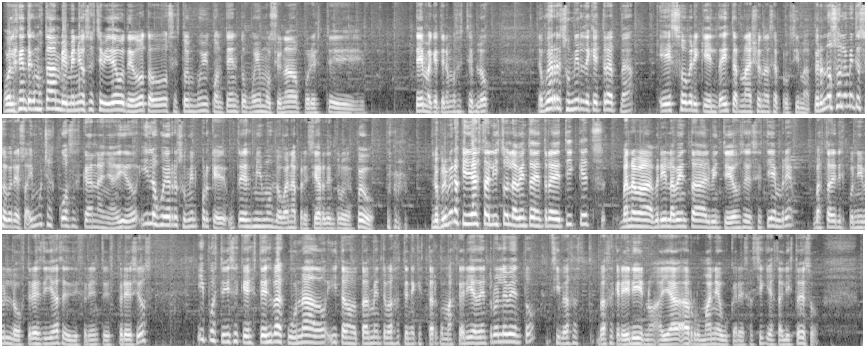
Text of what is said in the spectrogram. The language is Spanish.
Hola gente, ¿cómo están? Bienvenidos a este video de Dota 2. Estoy muy contento, muy emocionado por este tema que tenemos en este blog. Les voy a resumir de qué trata. Es sobre que el Day International se aproxima. Pero no solamente sobre eso, hay muchas cosas que han añadido y los voy a resumir porque ustedes mismos lo van a apreciar dentro del juego. lo primero es que ya está listo la venta de entrada de tickets. Van a abrir la venta el 22 de septiembre. Va a estar disponible los 3 días de diferentes precios. Y pues te dice que estés vacunado y totalmente vas a tener que estar con mascarilla dentro del evento si vas a, vas a querer ir ¿no? allá a Rumania, Bucarest. Así que ya está listo eso.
